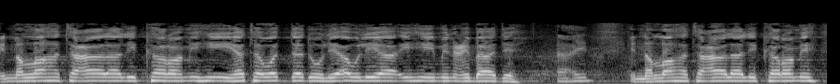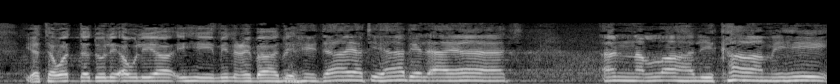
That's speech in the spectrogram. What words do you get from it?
إن الله تعالى لكرمه يتودد لأوليائه من عباده. أعيد. إن الله تعالى لكرمه يتودد لأوليائه من عباده. من هداية هذه الآيات أن الله لكرمه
